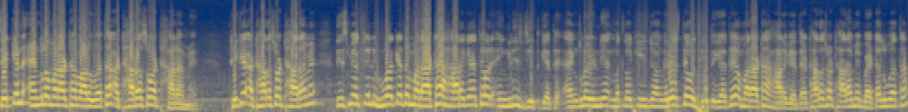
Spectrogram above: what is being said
सेकेंड एंग्लो मराठा वार हुआ था 1818 में। ठीक है 1818 में। तो इसमें एक्चुअली हुआ क्या था? मराठा हार गए थे और इंग्लिश जीत गए थे। एंग्लो इंडियन मतलब कि जो अंग्रेज़ थे वो जीत गए थे और मराठा हार गए थे। 1818 में बैटल हुआ था।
